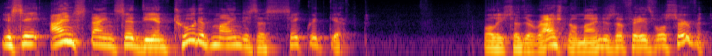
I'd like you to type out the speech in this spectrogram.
You see, Einstein said the intuitive mind is a sacred gift. Well, he said the rational mind is a faithful servant.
